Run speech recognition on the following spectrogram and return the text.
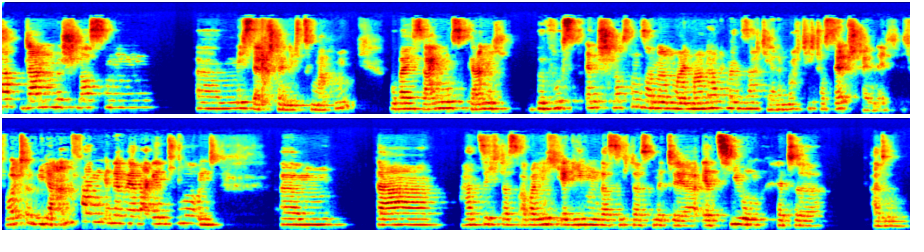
habe dann beschlossen, ähm, mich selbstständig zu machen. Wobei ich sagen muss, gar nicht bewusst entschlossen, sondern mein Mann hat mir gesagt, ja, dann mach dich doch selbstständig. Ich wollte wieder anfangen in der Werbeagentur und ähm, da hat sich das aber nicht ergeben, dass ich das mit der Erziehung hätte, also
